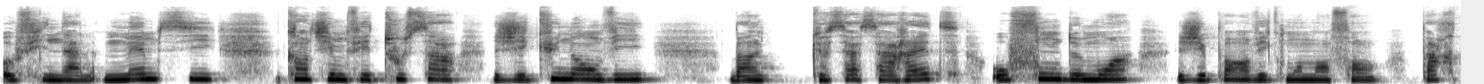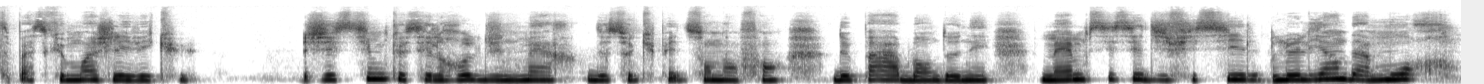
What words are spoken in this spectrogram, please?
au final. Même si quand il me fait tout ça, j'ai qu'une envie, ben que ça s'arrête. Au fond de moi, j'ai pas envie que mon enfant parte parce que moi je l'ai vécu. J'estime que c'est le rôle d'une mère de s'occuper de son enfant, de pas abandonner, même si c'est difficile. Le lien d'amour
